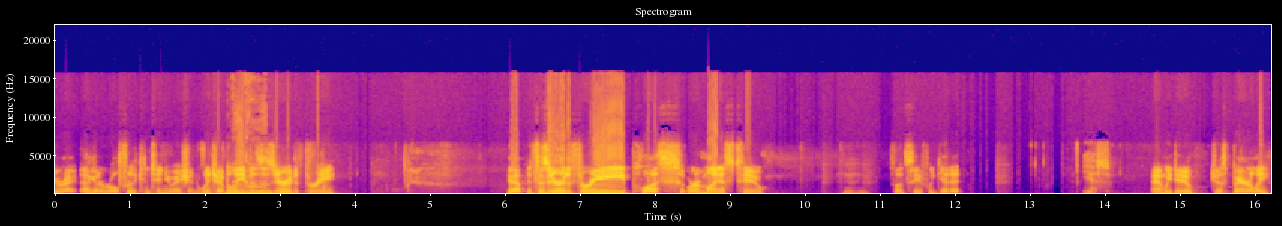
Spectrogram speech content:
You're right. I got to roll for the continuation, which I believe is a zero to three. Yep, it's a zero to three plus or a minus two. hmm So let's see if we get it, Yes. and we do just barely.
